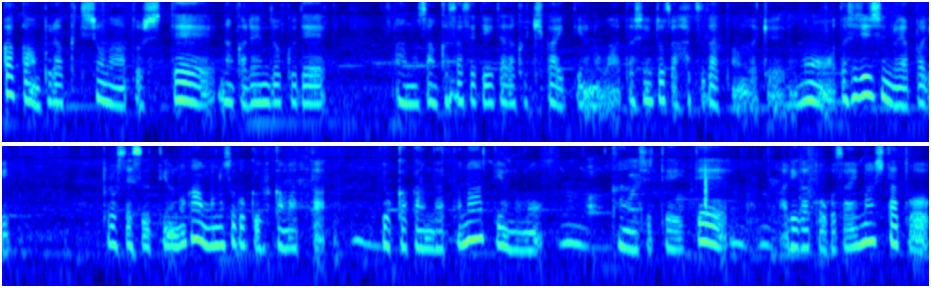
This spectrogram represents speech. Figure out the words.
日間プラクティショナーとしてなんか連続であの参加させていただく機会っていうのは私にとっては初だったんだけれども私自身のやっぱりプロセスっていうのがものすごく深まった4日間だったなっていうのもうん感じていてありがとうございましたと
